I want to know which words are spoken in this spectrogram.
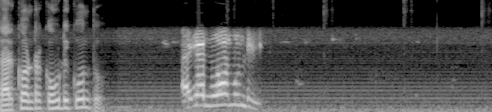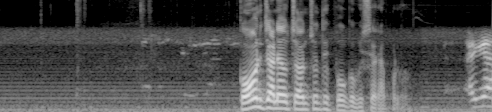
ଝାରଖଣ୍ଡର କୋଉଠି କୁହନ୍ତୁ ଆଜ୍ଞା ନୂଆମୁଣ୍ଡି କ'ଣ ଜାଣିବାକୁ ଚାହୁଁଛନ୍ତି ପୁଅଙ୍କ ବିଷୟରେ ଆପଣ ଆଜ୍ଞା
